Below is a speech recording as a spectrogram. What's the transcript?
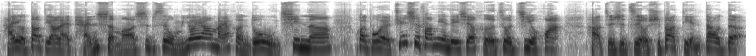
还有到底要来谈什么？是不是我们又要买很多武器呢？呢？会不会有军事方面的一些合作计划？好，这是自由时报点到的。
